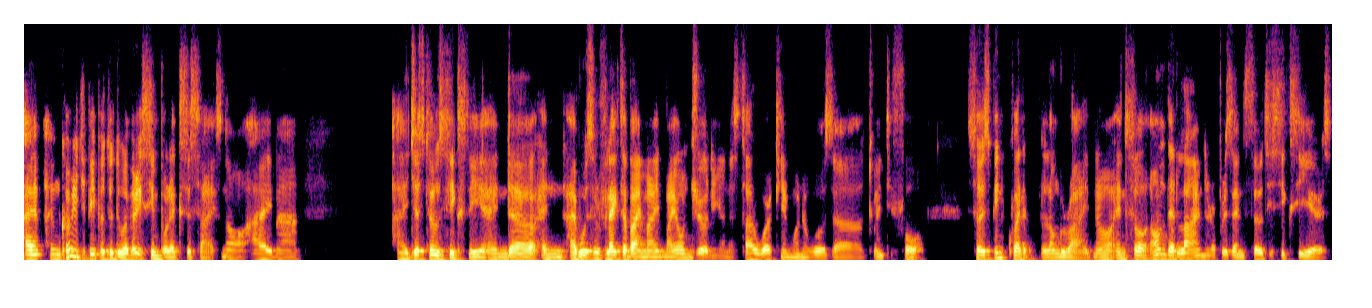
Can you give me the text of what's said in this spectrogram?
I, I, encourage people to do a very simple exercise. No, I'm uh, I just turned 60 and uh, and I was reflected by my my own journey and I started working when I was uh, 24. So it's been quite a long ride, no? And so on that line represents 36 years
